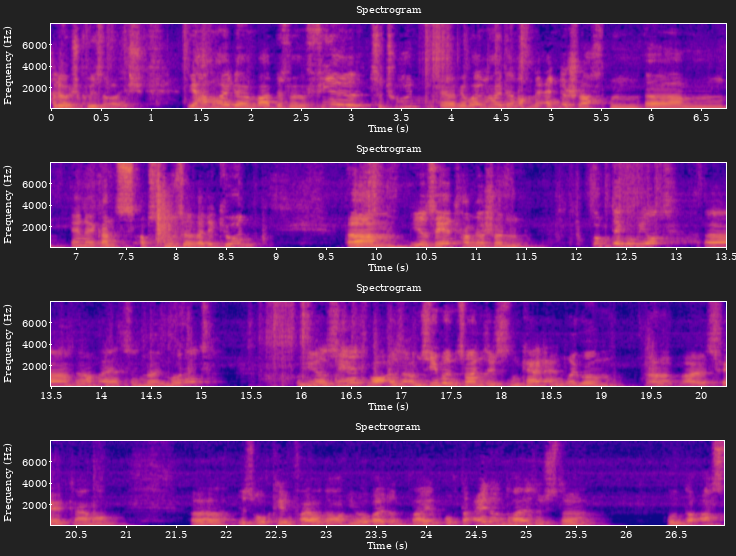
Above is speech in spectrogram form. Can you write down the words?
Hallo, ich grüße euch. Wir haben heute mal ein bisschen viel zu tun. Äh, wir wollen heute noch eine Ente schlachten, ähm, eine ganz abstruse Religion. Ähm, wie ihr seht, haben wir schon umdekoriert. Äh, wir haben jetzt einen neuen Monat. Und wie ihr seht, war also am 27. keine Entrückung, weil es fehlt keiner. Äh, ist auch kein Feiertag hier weit und breit. Auch der 31. und der 1.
